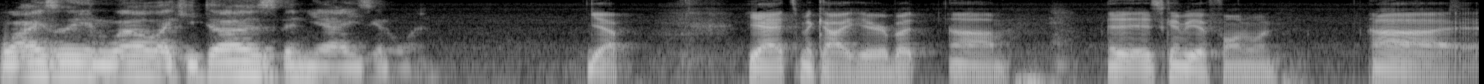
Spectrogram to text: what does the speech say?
wisely and well like he does, then yeah, he's gonna win. Yeah, yeah, it's Mekhi here, but um, it, it's gonna be a fun one. Uh,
